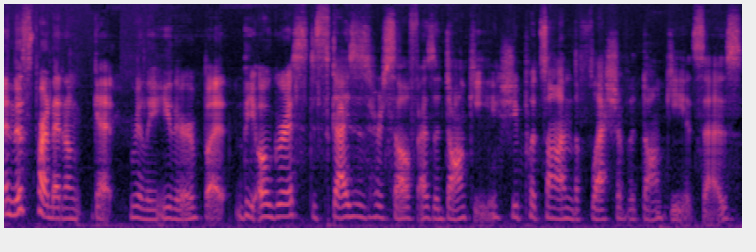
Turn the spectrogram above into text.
and this part I don't get really either, but the ogress disguises herself as a donkey. She puts on the flesh of a donkey, it says.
